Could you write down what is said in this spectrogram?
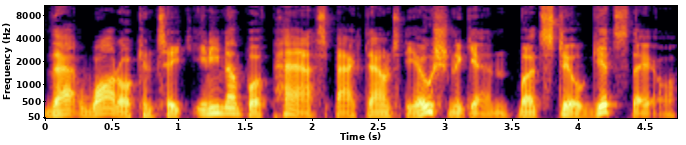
That water can take any number of paths back down to the ocean again, but still gets there.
